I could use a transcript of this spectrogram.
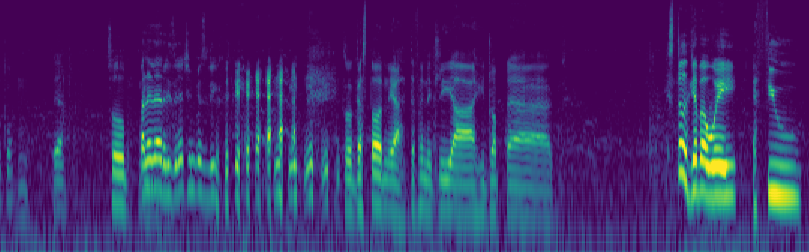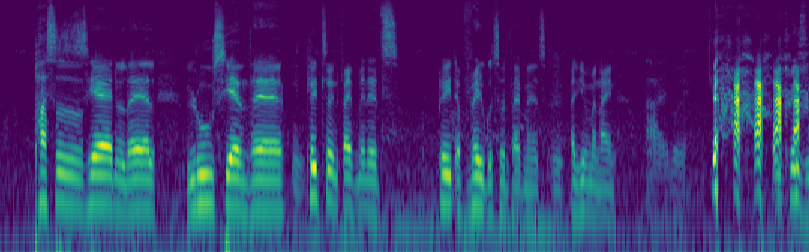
okay. Yeah. So, Palela Rizika Champions League. so Gaston, yeah, definitely. Uh, he dropped. Uh, he still gave away a few passes here and there, loose here and there. Played 75 minutes. Played a very good 75 minutes. I'd give him a nine. Aye, boy. I'm crazy.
